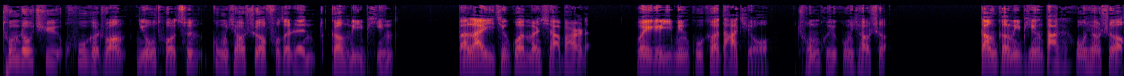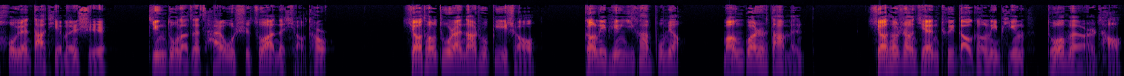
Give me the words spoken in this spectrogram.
通州区呼各庄牛驼村供销社负责人耿丽萍，本来已经关门下班的。为给一名顾客打酒，重回供销社。当耿丽萍打开供销社后院大铁门时，惊动了在财务室作案的小偷。小偷突然拿出匕首，耿丽萍一看不妙，忙关上大门。小偷上前推倒耿丽萍，夺门而逃。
